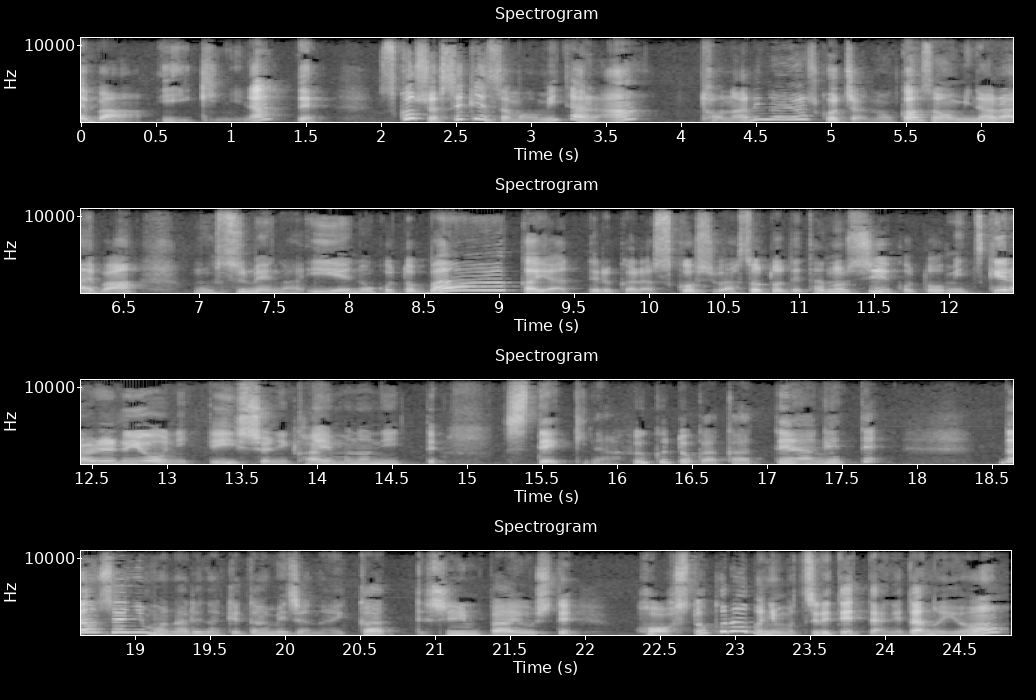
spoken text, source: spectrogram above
ればいい気になって、少しは世間様を見たら隣のよしこちゃんのお母さんを見習えば娘が家のことばっかやってるから少しは外で楽しいことを見つけられるようにって一緒に買い物に行って素敵な服とか買ってあげて男性にもなれなきゃダメじゃないかって心配をしてホストクラブにも連れてってあげたのよ。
